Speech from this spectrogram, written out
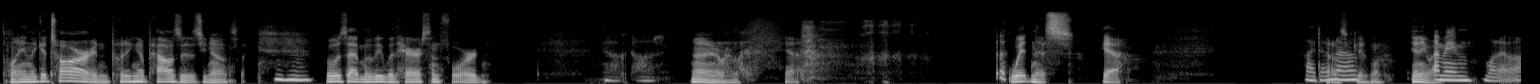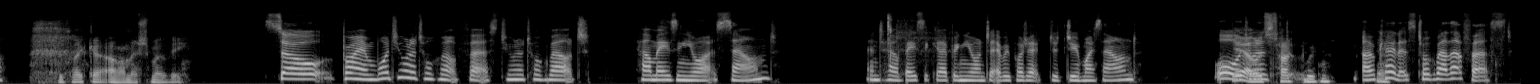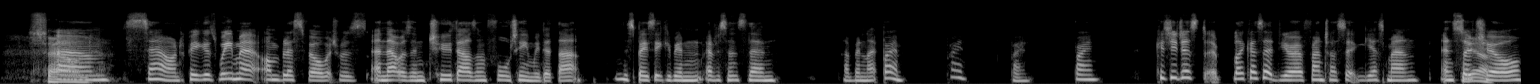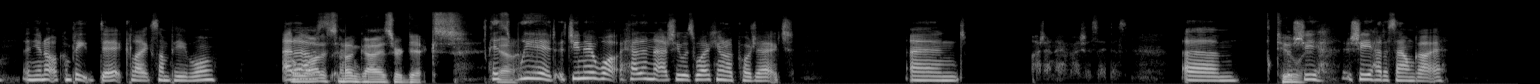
playing the guitar and putting up houses. You know, it's like, hmm what was that movie with Harrison Ford? Oh God, I don't remember. Yeah, Witness. Yeah, I don't know. That was a good one. Anyway, I mean, whatever. it's like an Amish movie. So, Brian, what do you want to talk about first? Do you want to talk about how amazing you are at sound and how basically I bring you onto every project to do my sound? Or yeah, do you let's want talk. to... We can Okay, let's talk about that first. sound. Um, sound, because we met on Blissville, which was, and that was in 2014. We did that. It's basically been ever since then. I've been like, Brian, Brian, Brian, Brian. Because you just, uh, like I said, you're a fantastic yes man and so Yeah. chill, and you're not a complete dick like some people. And a I lot was- of sound guys are dicks. it's Yeah. weird. Do you know what? Helen actually was working on a project, and I don't know if I should say this. Um, but she she had a sound guy,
